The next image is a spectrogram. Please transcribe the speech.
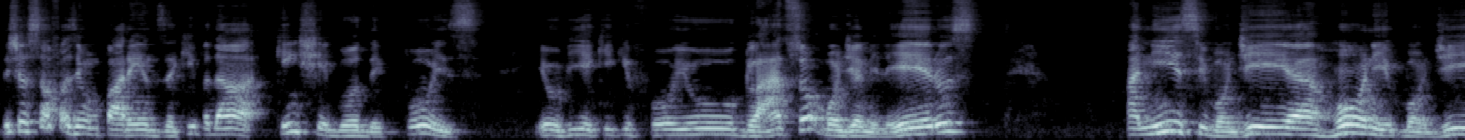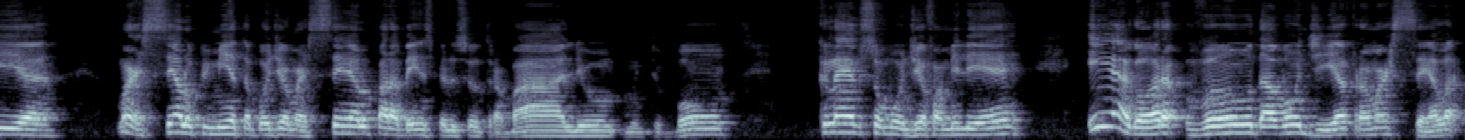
Deixa eu só fazer um parênteses aqui para dar uma, quem chegou depois eu vi aqui que foi o Gladson, bom dia, Milheiros. Anice, bom dia. Rony, bom dia. Marcelo Pimenta, bom dia, Marcelo. Parabéns pelo seu trabalho, muito bom. Clevson, bom dia, familiar. E agora vamos dar bom dia para Marcela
